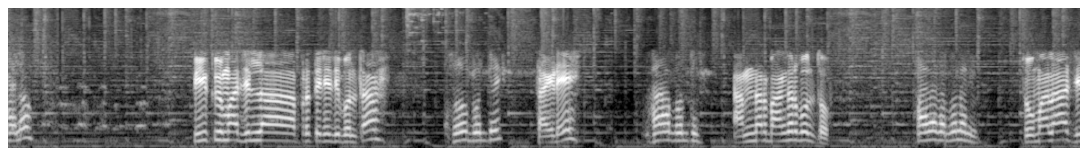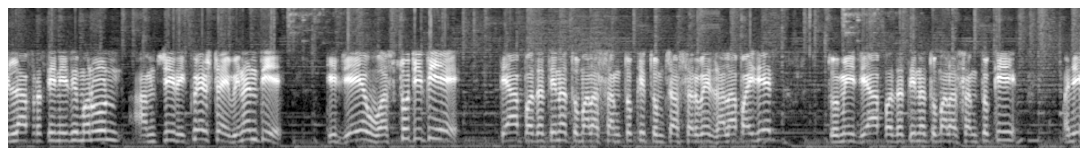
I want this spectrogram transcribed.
हॅलो? पीक विमा जिल्हा प्रतिनिधी बोलता. हो बोलतोय. तायडे? हा बोलतोय. आमदार बांगर बोलतो. हा दादा बोला ना. तुम्हाला जिल्हा प्रतिनिधी म्हणून आमची रिक्वेस्ट आहे विनंती आहे की जे वस्तुस्थिती आहे त्या पद्धतीनं तुम्हाला सांगतो की तुमचा सर्वे झाला पाहिजे. तुम्ही ज्या पद्धतीनं तुम्हाला सांगतो की म्हणजे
